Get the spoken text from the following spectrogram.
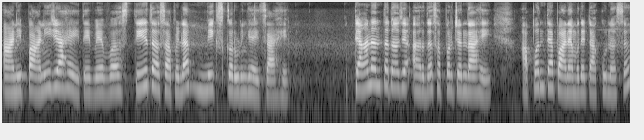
आणि पाणी जे आहे ते व्यवस्थित असं आपल्याला मिक्स करून घ्यायचं आहे. त्यानंतर जे अर्ध सफरचंद आहे आपण त्या पाण्यामध्ये टाकून असं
